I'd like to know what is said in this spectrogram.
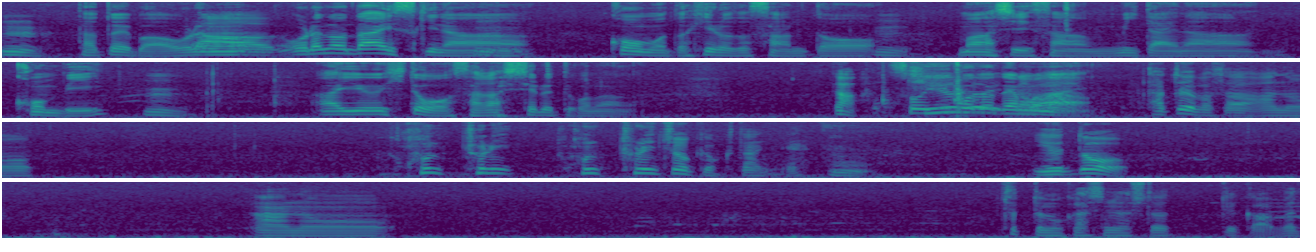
うん。例えば俺あのー。俺の大好きうなん。河本大翔さんとうん。マーシーさんみたいなコンビ？うん。ああいう人を探してるってことなの？あそういうことでもない。例えばさあの本当に本当に超極端にねうん言うとあのちょっと昔の人っていうか、まあ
